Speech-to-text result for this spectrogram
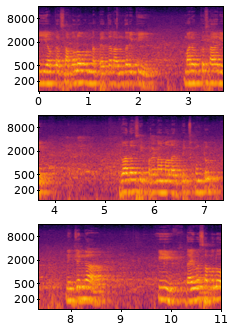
ఈ యొక్క సభలో ఉన్న పెద్దలందరికీ మరొకసారి ద్వాదశి ప్రణామాలు అర్పించుకుంటూ నిజంగా ఈ దైవ సభలో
